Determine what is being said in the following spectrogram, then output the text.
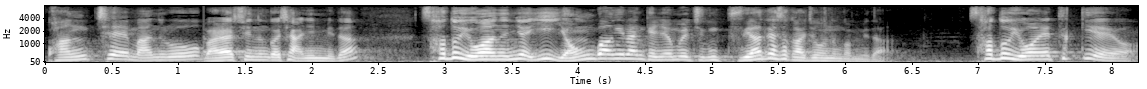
광채만으로 말할 수 있는 것이 아닙니다. 사도 요한은요, 이 영광이라는 개념을 지금 구약에서 가져오는 겁니다. 사도 요한의 특기예요.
